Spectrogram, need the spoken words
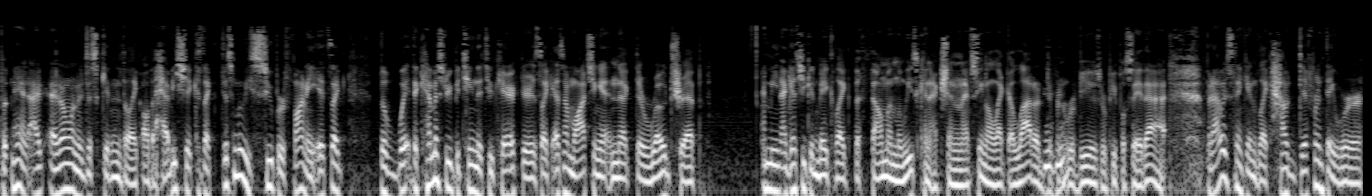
but man, I, I don't want to just get into like all the heavy shit because like this movie's super funny. It's like the way the chemistry between the two characters. Like as I'm watching it and like their road trip, I mean, I guess you could make like the Thelma and Louise connection. And I've seen a, like a lot of different mm-hmm. reviews where people say that. But I was thinking of like how different they were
